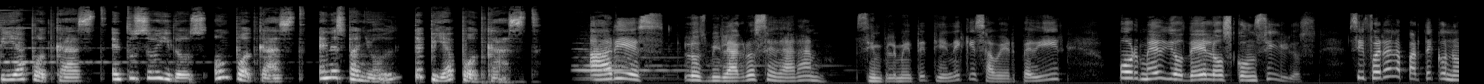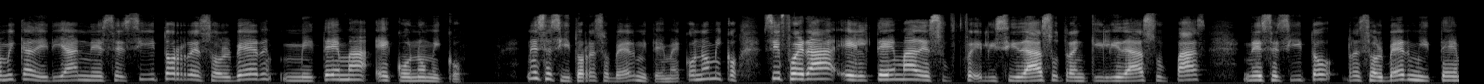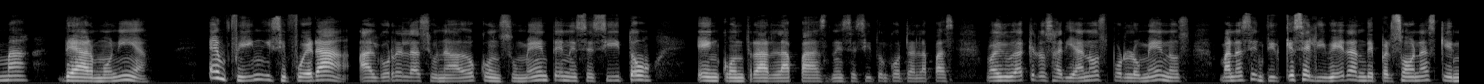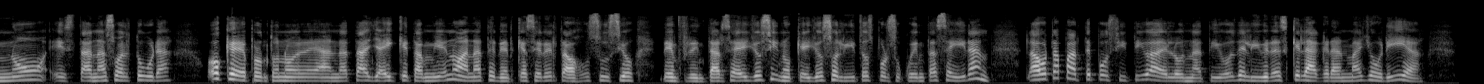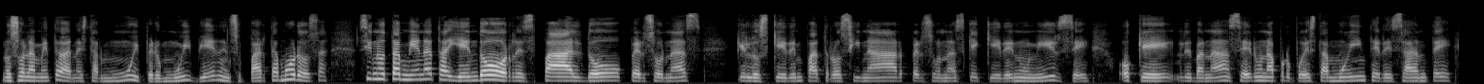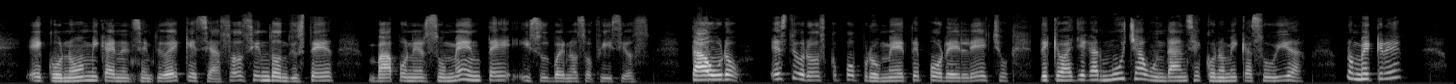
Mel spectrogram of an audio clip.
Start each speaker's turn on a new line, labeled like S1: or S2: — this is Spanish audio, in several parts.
S1: Pia Podcast, en tus oídos, un podcast en español de Pia Podcast.
S2: Aries, los milagros se darán. Simplemente tiene que saber pedir por medio de los concilios. Si fuera la parte económica diría, necesito resolver mi tema económico. Necesito resolver mi tema económico. Si fuera el tema de su felicidad, su tranquilidad, su paz, necesito resolver mi tema de armonía. En fin, y si fuera algo relacionado con su mente, necesito encontrar la paz, necesito encontrar la paz. No hay duda que los arianos por lo menos van a sentir que se liberan de personas que no están a su altura o que de pronto no le dan la talla y que también no van a tener que hacer el trabajo sucio de enfrentarse a ellos, sino que ellos solitos por su cuenta se irán. La otra parte positiva de los nativos de Libra es que la gran mayoría no solamente van a estar muy, pero muy bien en su parte amorosa, sino también atrayendo respaldo, personas que los quieren patrocinar, personas que quieren unirse o que les van a hacer una propuesta muy interesante económica en el sentido de que se asocien donde usted va a poner su mente y sus buenos oficios. Tauro, este horóscopo promete por el hecho de que va a llegar mucha abundancia económica a su vida. ¿No me cree?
